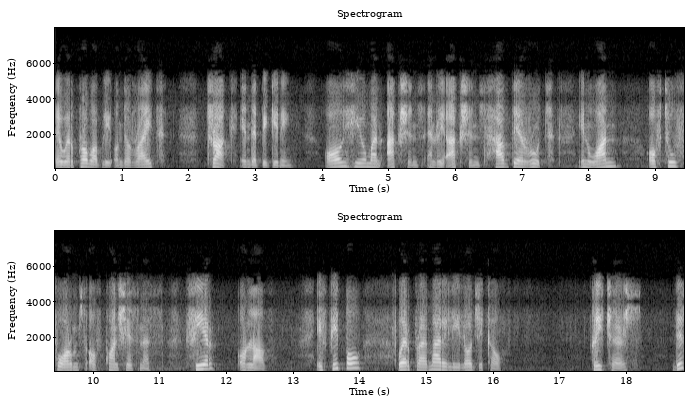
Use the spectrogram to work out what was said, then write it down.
they were probably on the right track in the beginning. All human actions and reactions have their root in one of two forms of consciousness fear or love. If people were primarily logical creatures, this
